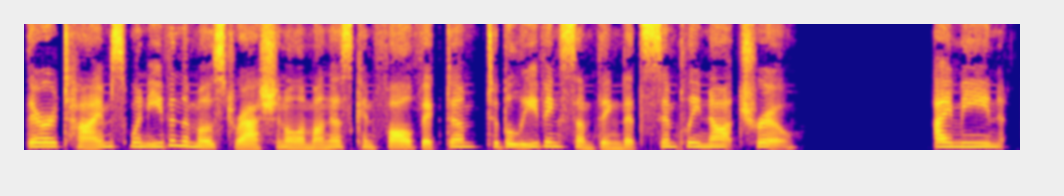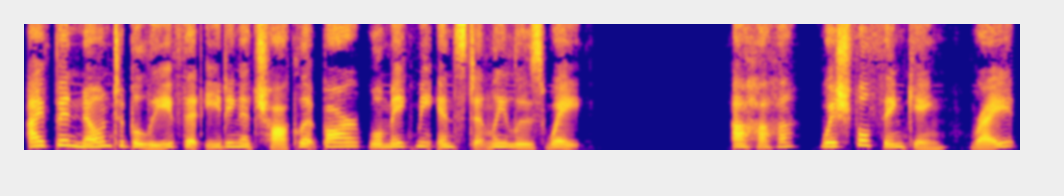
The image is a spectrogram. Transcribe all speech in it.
there are times when even the most rational among us can fall victim to believing something that's simply not true. I mean, I've been known to believe that eating a chocolate bar will make me instantly lose weight. Ahaha, wishful thinking, right?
